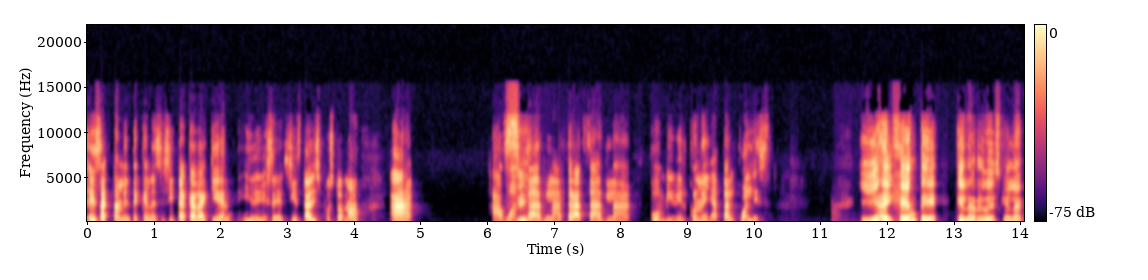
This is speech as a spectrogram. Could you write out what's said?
exactamente qué necesita cada quien y dice si está dispuesto o no a aguantarla, tratarla, convivir con ella tal cual es. Y hay gente que la verdad es que la,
